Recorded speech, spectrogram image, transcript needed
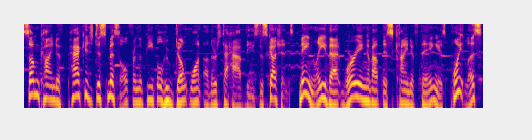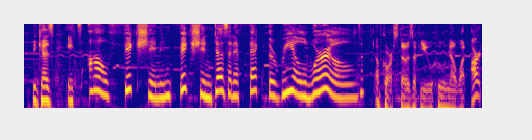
some kind of package dismissal from the people who don't want others to have these discussions. Namely, that worrying about this kind of thing is pointless because it's all fiction and fiction doesn't affect the real world. Of course, those of you who know what art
